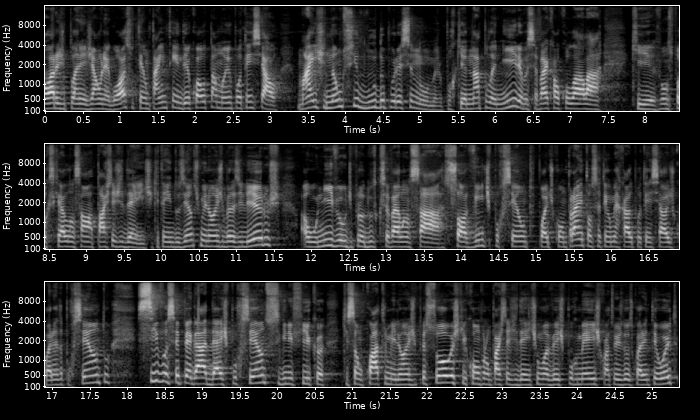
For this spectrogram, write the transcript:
hora de planejar um negócio, tentar entender qual é o tamanho potencial. Mas não se iluda por esse número, porque na planilha você vai calcular lá que, vamos supor que você quer lançar uma pasta de dente, que tem 200 milhões de brasileiros, o nível de produto que você vai lançar, só 20% pode comprar, então você tem um mercado potencial de 40%. Se você pegar 10%, significa que são 4 milhões de pessoas que compram pasta de dente uma vez por mês, 4 vezes 12, 48,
